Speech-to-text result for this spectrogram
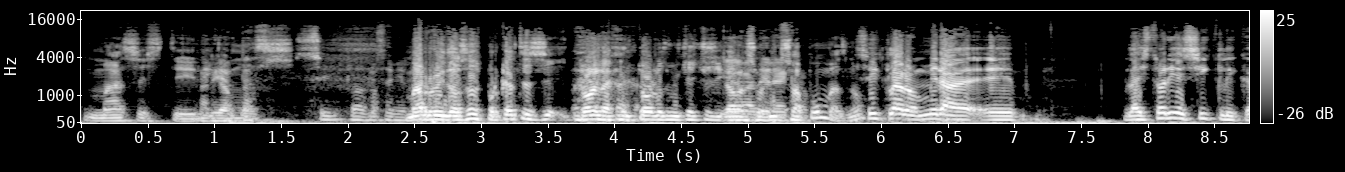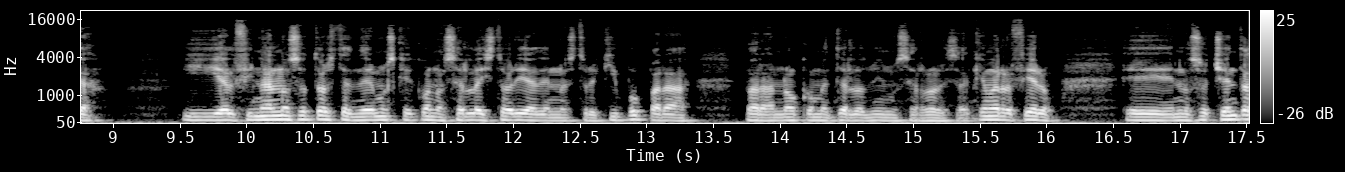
más, este, digamos, más ruidosas? Porque antes eh, toda la gente, todos los muchachos llegaban solitos a Pumas, ¿no? Sí, claro. Mira, eh, la historia es cíclica y al final nosotros tendremos que conocer la historia de nuestro equipo para, para no cometer los mismos errores. ¿A qué me refiero? Eh, en los 80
